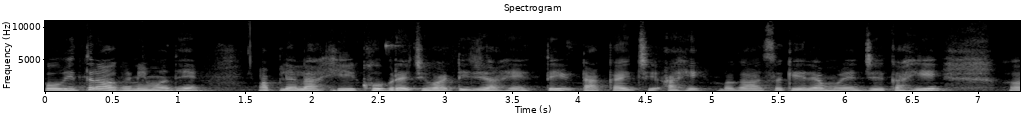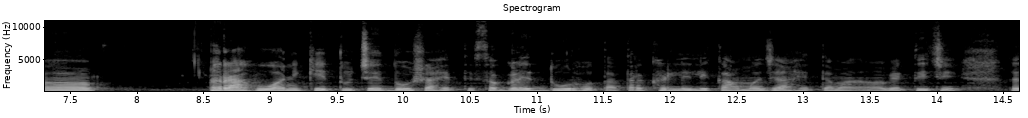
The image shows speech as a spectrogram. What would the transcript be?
पवित्र अग्नीमध्ये आपल्याला ही खोबऱ्याची वाटी जी आहे ते टाकायची आहे. बघा असं केल्यामुळे जे काही राहू आणि केतूचे दोष आहेत ते सगळे दूर होतात. तर खडलेली कामं जी आहेत त्या मा व्यक्तीची तर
